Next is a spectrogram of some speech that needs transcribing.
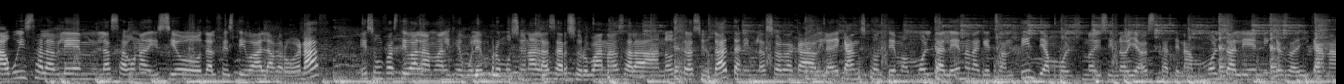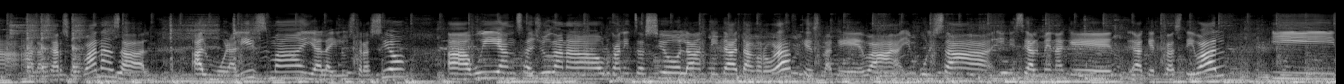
Avui celebrem la segona edició del Festival Agrograf. És un festival amb el que volem promocionar les arts urbanes a la nostra ciutat. Tenim la sort de que Viladecans contem amb molt talent en aquest sentit. Hi ha molts nois i noies que tenen molt talent i que es dediquen a, a les arts urbanes, al, al muralisme i a la il·lustració. Avui ens ajuden a organització l'entitat Agrograf, que és la que va impulsar inicialment aquest, aquest festival, i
